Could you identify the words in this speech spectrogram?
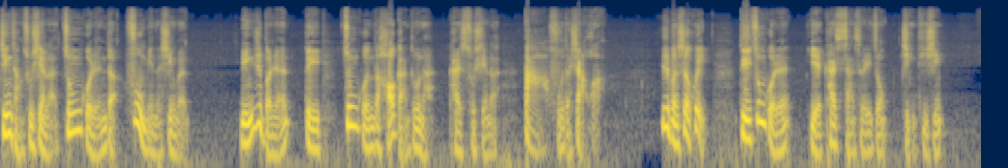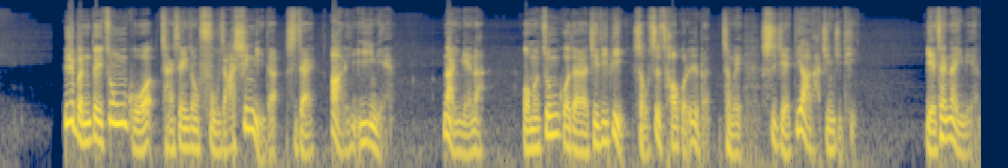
经常出现了中国人的负面的新闻，令日本人对中国人的好感度呢，开始出现了大幅的下滑。日本社会对中国人也开始产生了一种警惕心。日本对中国产生一种复杂心理的是在二零一一年，那一年呢，我们中国的 GDP 首次超过日本，成为世界第二大经济体。也在那一年，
